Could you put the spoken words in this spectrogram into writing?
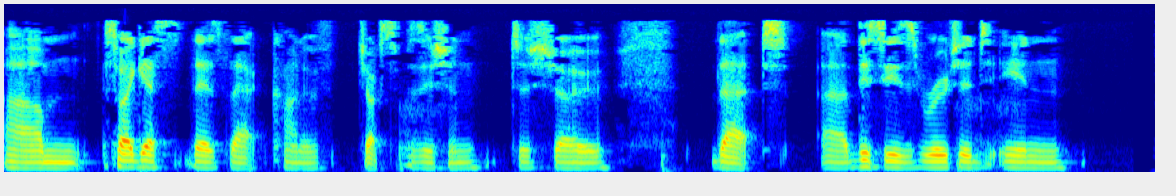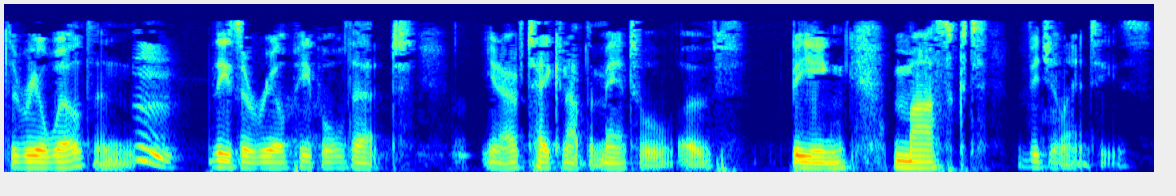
Um, so I guess there's that kind of juxtaposition to show that uh, this is rooted in the real world and mm. these are real people that you know have taken up the mantle of being masked vigilantes.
